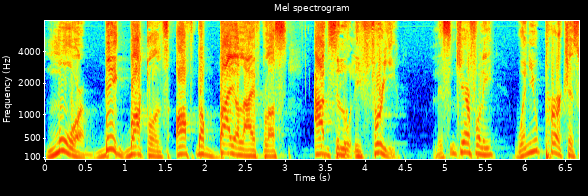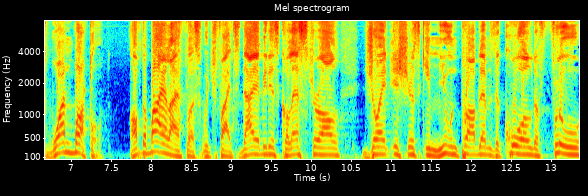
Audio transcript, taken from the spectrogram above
more big bottles of the BioLife Plus absolutely free. Listen carefully. When you purchase one bottle of the BioLife Plus, which fights diabetes, cholesterol, joint issues, immune problems, the cold, the flu,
